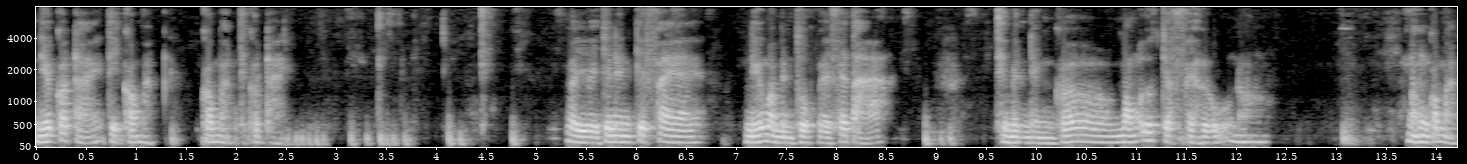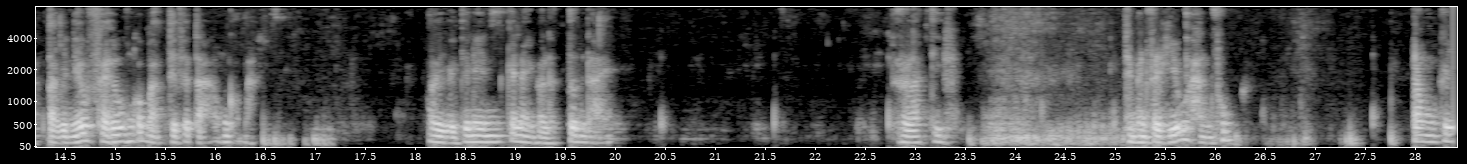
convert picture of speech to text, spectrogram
Nếu có trái thì có mặt. Có mặt thì có trái. Vì vậy cho nên cái phe, nếu mà mình thuộc về phe tả, thì mình đừng có mong ước cho phe hữu nó nó không có mặt. Tại vì nếu phe hữu không có mặt thì phe tả không có mặt bởi vậy cho nên cái này gọi là tương đại. Relative. Thì mình phải hiểu hạnh phúc trong cái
